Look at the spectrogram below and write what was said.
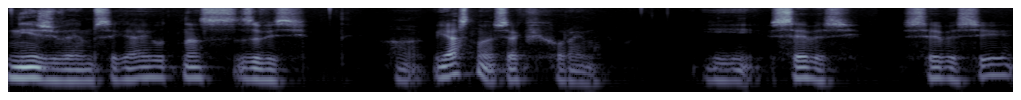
Ние живеем сега и от нас зависи. А, ясно е, всякакви хора има. И себе си. Себе си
